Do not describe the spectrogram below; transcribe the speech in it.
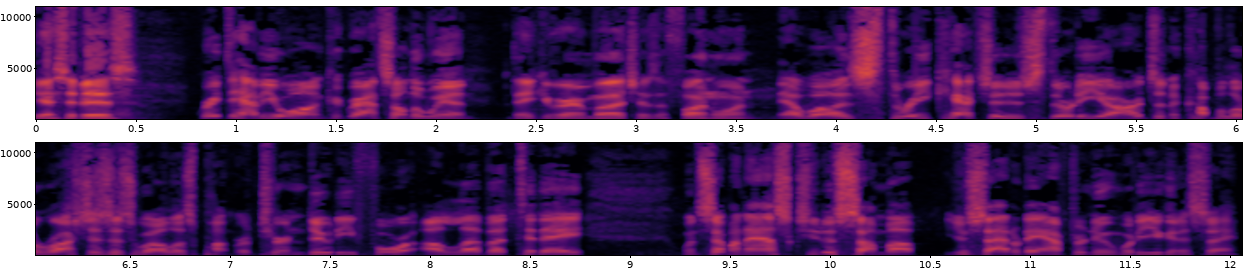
Yes, it is. Great to have you on. Congrats on the win. Thank you very much. It was a fun one. That was three catches, 30 yards, and a couple of rushes, as well as punt return duty for Aleva today. When someone asks you to sum up your Saturday afternoon, what are you going to say?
